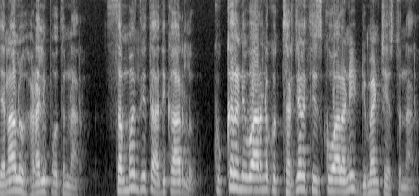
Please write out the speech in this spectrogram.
జనాలు హడలిపోతున్నారు. సంబంధిత అధికారులు కుక్కల నివారణకు చర్యలు తీసుకోవాలని డిమాండ్ చేస్తున్నారు.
